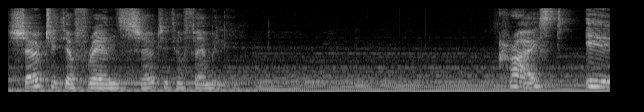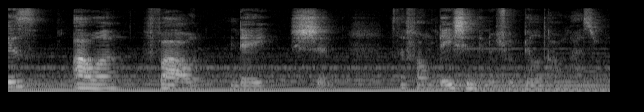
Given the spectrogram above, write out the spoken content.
Share it with your friends, share it with your family. Christ is our foundation the foundation in which we build our lives on.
